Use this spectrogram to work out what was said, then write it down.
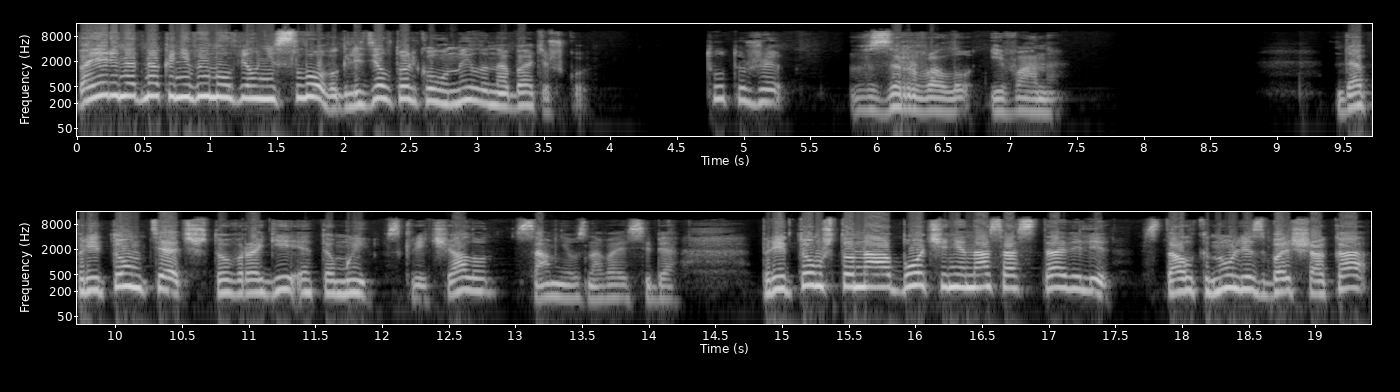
Боярин, однако, не вымолвил ни слова, глядел только уныло на батюшку. Тут уже взорвало Ивана. «Да при том, тять, что враги — это мы!» — вскричал он, сам не узнавая себя. «При том, что на обочине нас оставили, столкнули с большака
